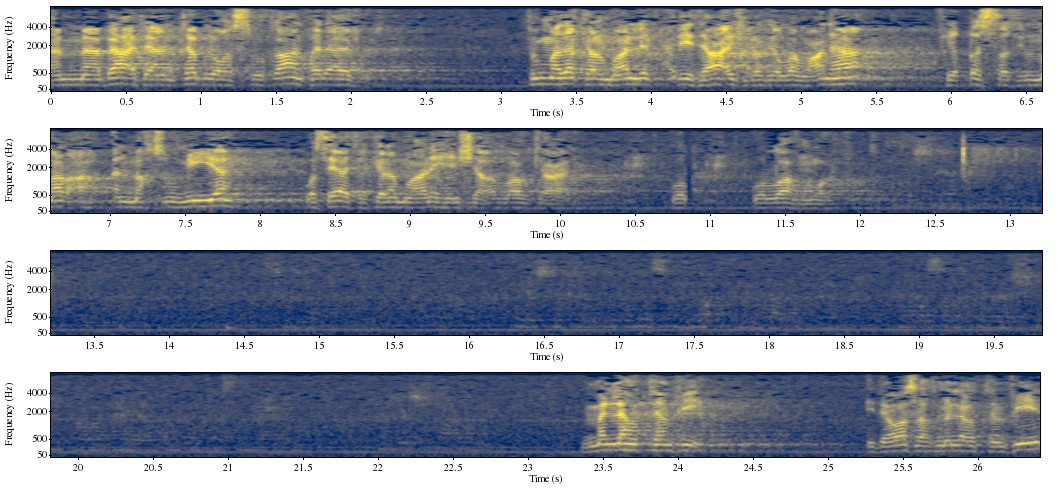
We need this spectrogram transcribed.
أما بعد أن تبلغ السلطان فلا يجوز. ثم ذكر المؤلف حديث عائشة رضي الله عنها في قصة المرأة المخزومية وسيأتي الكلام عليه إن شاء الله تعالى. والله موفق. من له التنفيذ. إذا وصلت من له التنفيذ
